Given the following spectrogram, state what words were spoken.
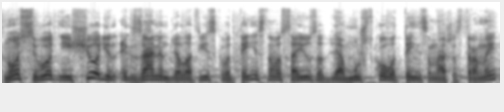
Но сегодня еще один экзамен для Латвийского теннисного союза, для мужского тенниса нашей страны,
